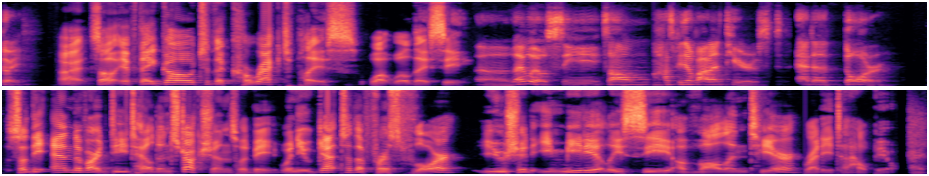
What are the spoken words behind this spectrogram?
对。All right. So if they go to the correct place, what will they see? Uh, they will see some hospital volunteers at a door. So the end of our detailed instructions would be: when you get to the first floor, you should immediately see a volunteer ready to help you. Right.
